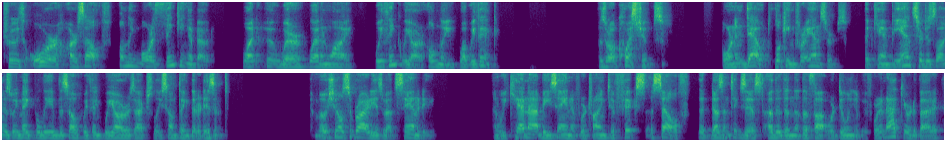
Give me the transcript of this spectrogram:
truth, or ourself. Only more thinking about what, who, where, when, and why we think we are, only what we think. Those are all questions, born in doubt, looking for answers that can't be answered as long as we make believe the self we think we are is actually something that it isn't. Emotional sobriety is about sanity. And we cannot be sane if we're trying to fix a self that doesn't exist other than the, the thought we're doing it. If we're inaccurate about it,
